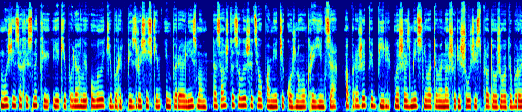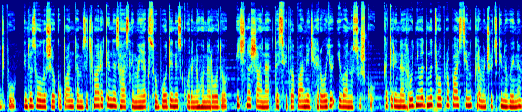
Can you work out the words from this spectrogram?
Мужні захисники, які полягли у великій боротьбі з російським імперіалізмом, назавжди залишаться у пам'яті кожного українця, а пережити біль лише зміцнюватиме нашу рішучість продовжувати боротьбу, не дозволивши окупантам затьмарити незгасний маяк свободи нескореного народу. Вічна шана та світла пам'ять герою Івану Сушку. Катерина Грудніва, Дмитро Пропастін, Кременчуцькі новини.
